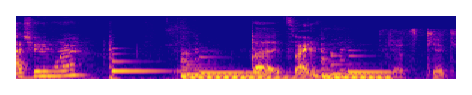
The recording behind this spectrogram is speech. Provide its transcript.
match anymore. But it's fine. Got the kick.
